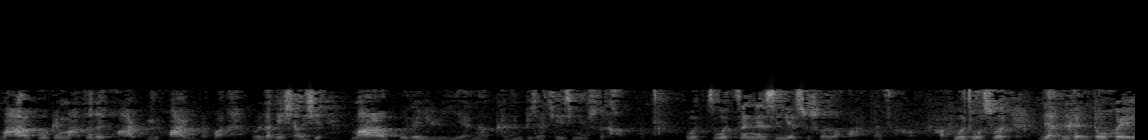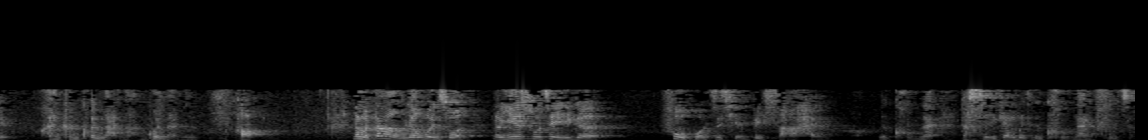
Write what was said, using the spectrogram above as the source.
马尔谷跟马窦的话语话语的话，我们倒可以相信马尔谷的语言呢，可能比较接近耶稣的好。我我真的是耶稣说的话，但是好好，我我说两个人都会很很困难的，很困难的。好。那么当然我们要问说，那耶稣这一个复活之前被杀害啊，那苦难，那谁该为这个苦难负责？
